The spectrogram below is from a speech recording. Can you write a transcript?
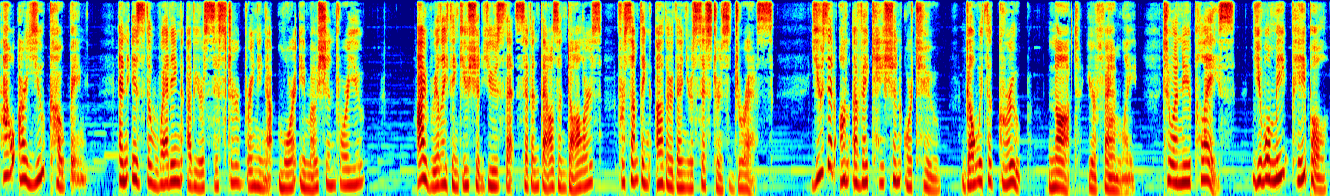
How are you coping? And is the wedding of your sister bringing up more emotion for you? I really think you should use that $7,000 for something other than your sister's dress. Use it on a vacation or two. Go with a group, not your family, to a new place. You will meet people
